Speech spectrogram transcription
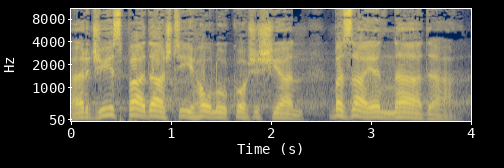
هەرگیز پاداشتی هەوڵ و کۆششیان بەزایە نادات.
